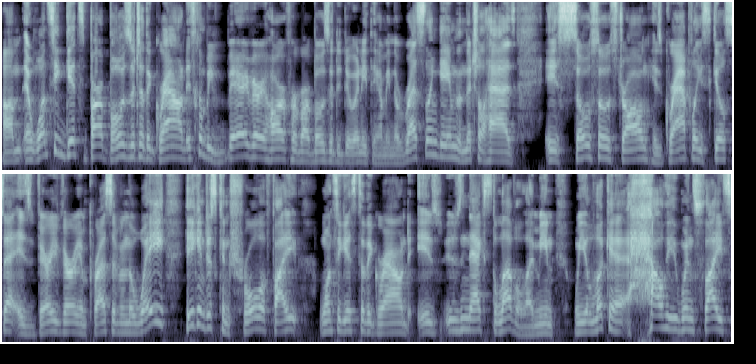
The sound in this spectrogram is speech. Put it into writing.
Um, and once he gets Barboza to the ground, it's going to be very, very hard for Barboza to do anything. I mean, the wrestling game that Mitchell has is so, so strong. His grappling skill set is very, very impressive. And the way he can just control a fight once he gets to the ground is, is next level. I mean, when you look at how he wins fights,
